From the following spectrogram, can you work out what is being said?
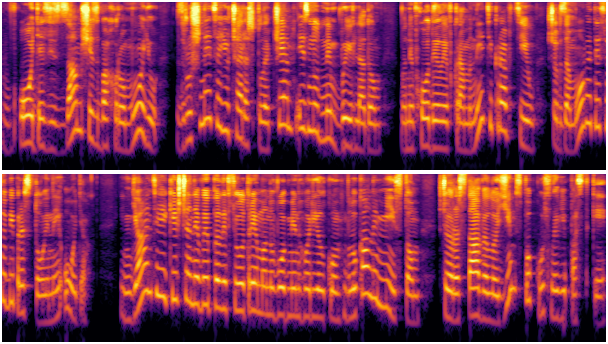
в одязі з замші з бахромою, з рушницею через плече і з нудним виглядом. Вони входили в крамниці кравців, щоб замовити собі пристойний одяг. Індіанці, які ще не випили всю отриману в обмін горілку, блукали містом, що розставило їм спокусливі пастки.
